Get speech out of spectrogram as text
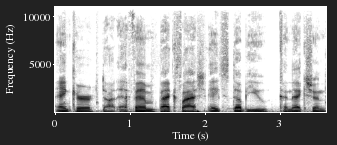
anchor.fm backslash HW connection.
